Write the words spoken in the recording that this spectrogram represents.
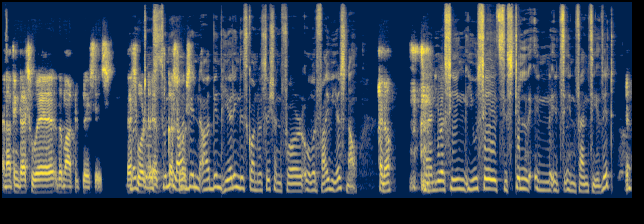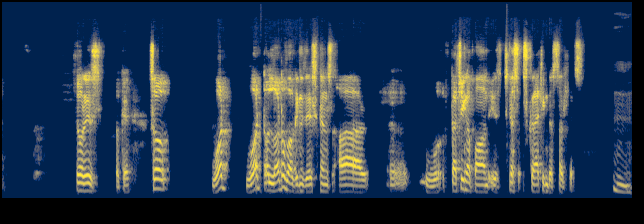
And I think that's where the marketplace is. That's but, what uh, Sunil, customers... I've been I've been hearing this conversation for over five years now. I know. and you are seeing you say it's still in its infancy, is it? Yeah. Sure is. Okay. So what what a lot of organizations are uh, touching upon is just scratching the surface. Mm.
